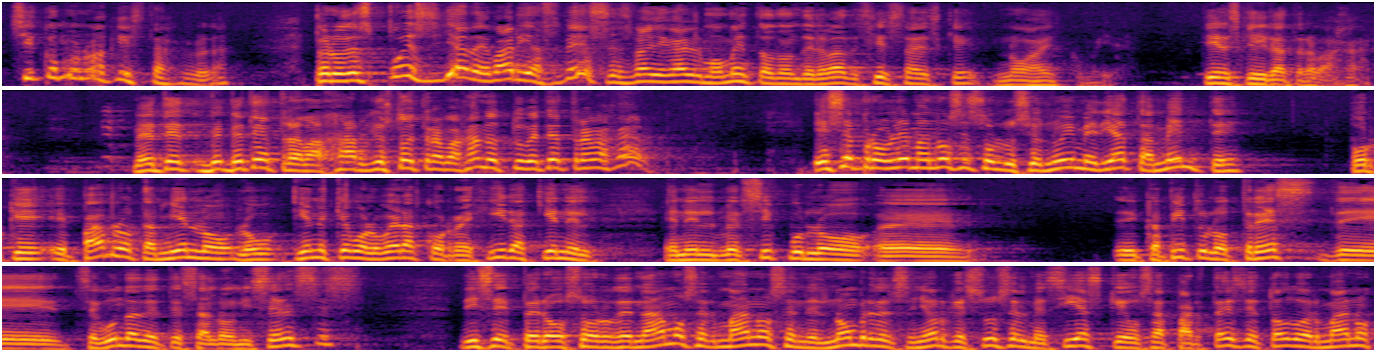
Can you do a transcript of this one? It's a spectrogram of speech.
Sí, cómo no, aquí está, ¿verdad? Pero después ya de varias veces va a llegar el momento donde le va a decir, ¿sabes qué? No hay comida. Tienes que ir a trabajar. Vete, a trabajar, yo estoy trabajando, tú vete a trabajar. Ese problema no se solucionó inmediatamente, porque eh, Pablo también lo, tiene que volver a corregir aquí en el, en el versículo eh, eh, capítulo 3 de segunda de Tesalonicenses. Dice, pero os ordenamos, hermanos, en el nombre del Señor Jesús el Mesías, que os apartéis de todo hermano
